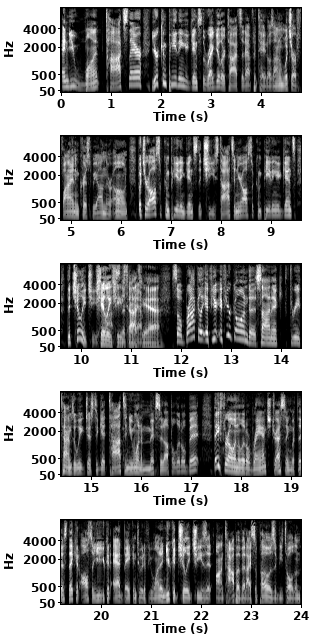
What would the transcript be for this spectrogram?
and you want tots there, you're competing against the regular tots that have potatoes on them, which are fine and crispy on their own. But you're also competing against the cheese tots, and you're also competing against the chili cheese, Chili tots cheese tots, yeah. So broccoli, if you're if you're going to Sonic three times a week just to get tots and you want to mix it up a little bit, they throw in a little ranch dressing with this. They could also you, you could add bacon to it if you wanted, and you could chili cheese it on top of it, I suppose, if you told them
